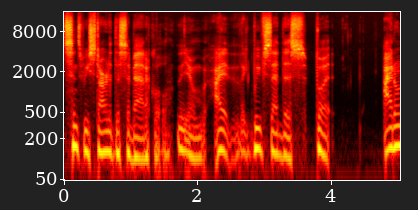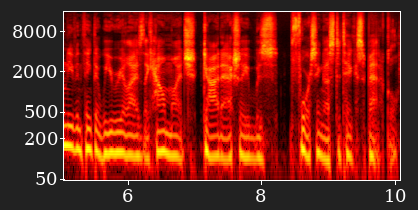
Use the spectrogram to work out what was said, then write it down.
since we started the sabbatical, you know, I like we've said this, but I don't even think that we realized like how much God actually was forcing us to take a sabbatical,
